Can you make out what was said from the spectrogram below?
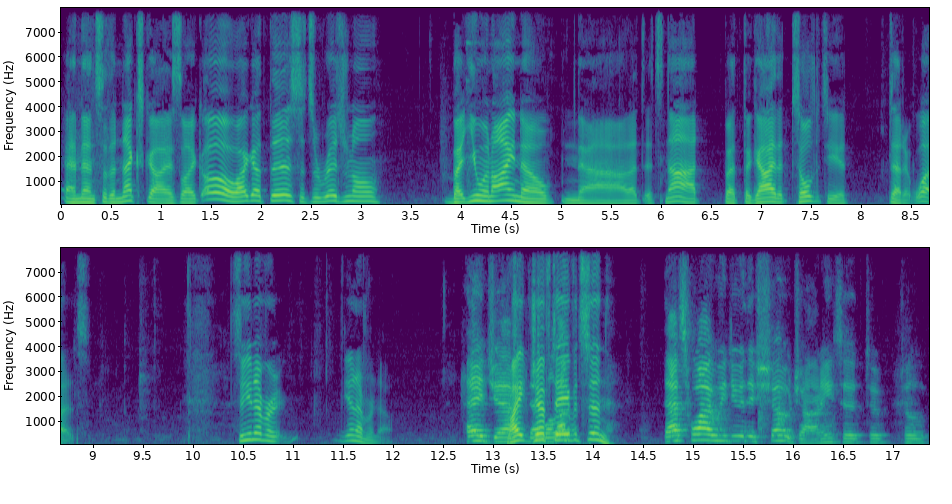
And then so the next guy is like, oh, I got this, it's original. But you and I know, nah, that it's not. But the guy that sold it to you said it was. So you never, you never know, Hey, Jeff. right, Jeff Davidson? That's why we do this show, Johnny, to, to, to,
